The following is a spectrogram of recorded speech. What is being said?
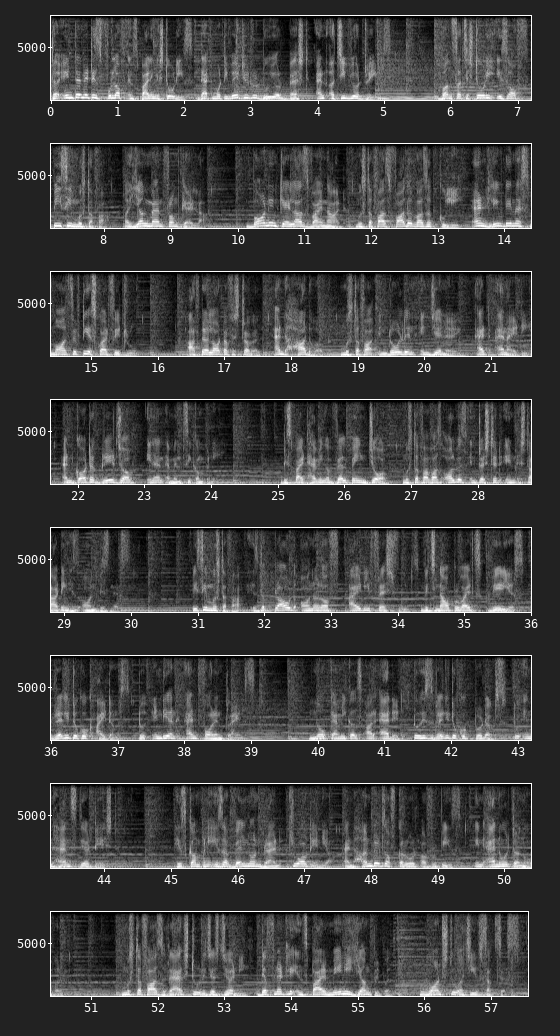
The internet is full of inspiring stories that motivate you to do your best and achieve your dreams. One such story is of PC Mustafa, a young man from Kerala. Born in Kerala's Wayanad, Mustafa's father was a coolie and lived in a small 50 square feet room. After a lot of struggle and hard work, Mustafa enrolled in engineering at NIT and got a great job in an MNC company. Despite having a well paying job, Mustafa was always interested in starting his own business. PC Mustafa is the proud owner of ID Fresh Foods, which now provides various ready to cook items to Indian and foreign clients. No chemicals are added to his ready to cook products to enhance their taste. His company is a well known brand throughout India and hundreds of crores of rupees in annual turnover. Mustafa's rags to riches journey definitely inspired many young people who want to achieve success.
